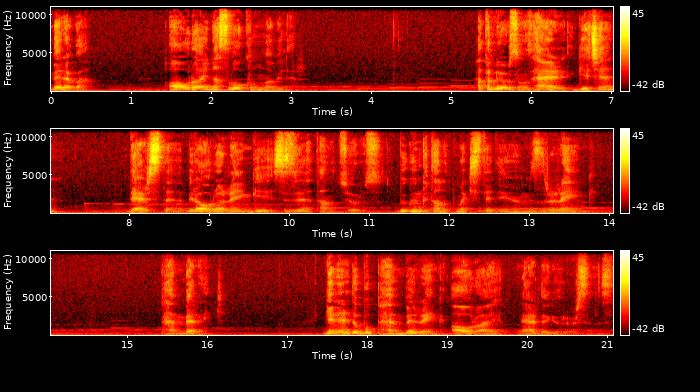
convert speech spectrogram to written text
Merhaba. Auray nasıl okunulabilir? Hatırlıyorsunuz her geçen derste bir aura rengi size tanıtıyoruz. Bugünkü tanıtmak istediğimiz renk pembe renk. Genelde bu pembe renk aurayı nerede görürsünüz?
